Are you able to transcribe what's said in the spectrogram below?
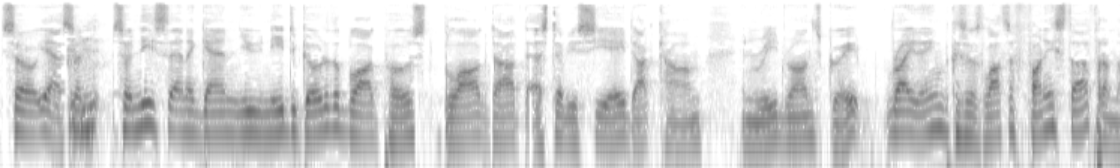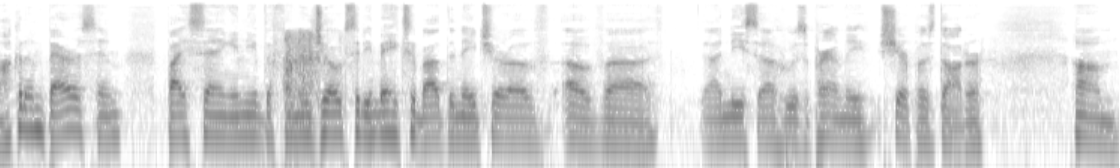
So yeah, so so Kneesaa, and again, you need to go to the blog post blog.swca.com and read Ron's great writing because there's lots of funny stuff, and I'm not going to embarrass him by saying any of the funny jokes that he makes about the nature of of uh, uh, Kneesaa, who is apparently Chirpa's daughter. Um,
